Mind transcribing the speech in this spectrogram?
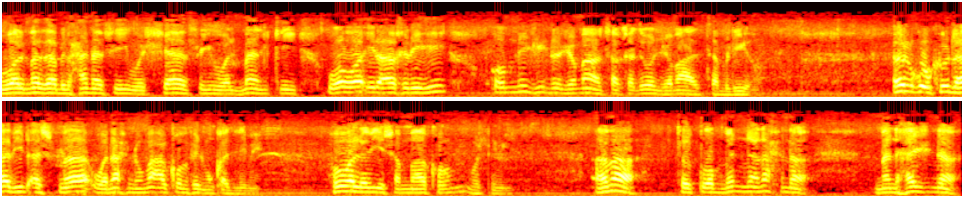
والمذهب الحنفي والشافعي والمالكي والى آخره. وبنجي لجماعتك هذول جماعة التبليغ. ألغوا كل هذه الأسماء ونحن معكم في المقدمة. هو الذي سماكم مسلمين. أما تطلب منا نحن منهجنا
